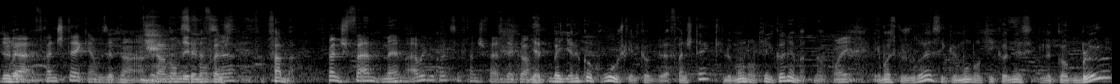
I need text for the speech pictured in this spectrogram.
de la French Tech. hein, vous êtes un, un fervent défenseur. French Fab. French Fab même. Ah oui, le coq, c'est French Fab, d'accord. Il y, a, bah, il y a le coq rouge qui est le coq de la French Tech. Le monde entier le connaît maintenant. Oui. Et moi, ce que je voudrais, c'est que le monde entier connaisse le coq bleu,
